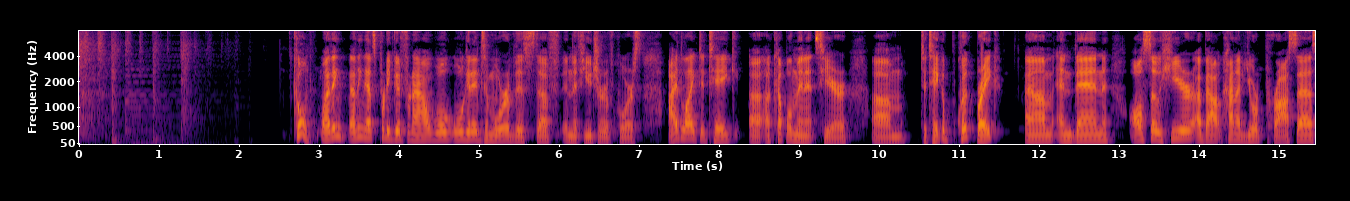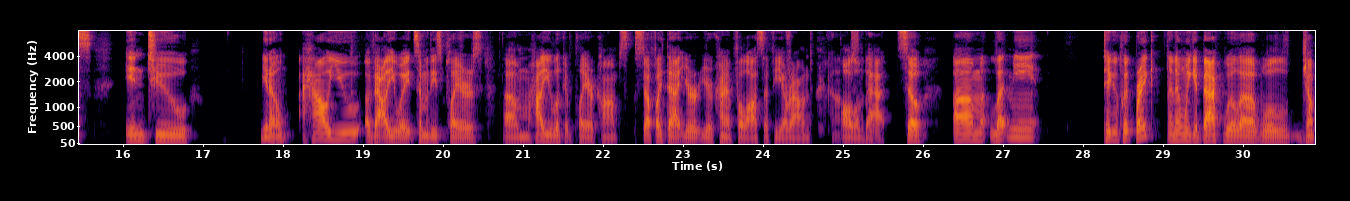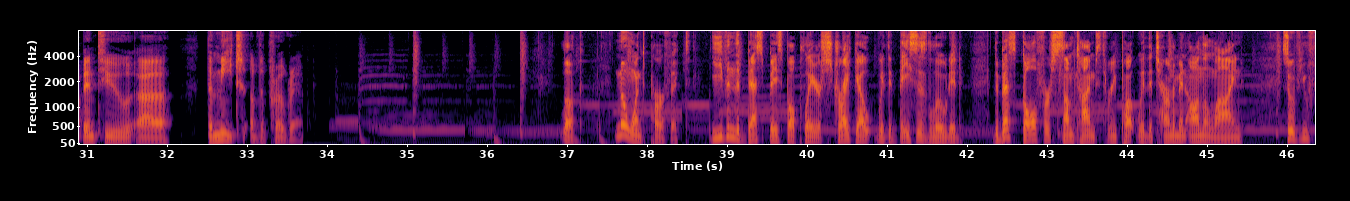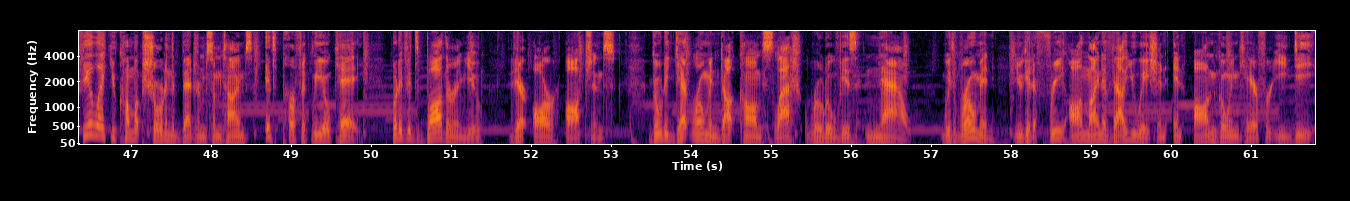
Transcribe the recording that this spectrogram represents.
Cool. Well, I think I think that's pretty good for now. We'll we'll get into more of this stuff in the future, of course. I'd like to take uh, a couple minutes here um, to take a quick break, um, and then also hear about kind of your process into, you know, how you evaluate some of these players, um, how you look at player comps, stuff like that. Your your kind of philosophy around all of that. So um, let me take a quick break, and then when we get back, we'll uh, we'll jump into uh, the meat of the program. Look, no one's perfect. Even the best baseball players strike out with the bases loaded. The best golfers sometimes three putt with the tournament on the line. So if you feel like you come up short in the bedroom sometimes, it's perfectly okay. But if it's bothering you, there are options. Go to getroman.com slash rotoviz now. With Roman, you get a free online evaluation and ongoing care for ED,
